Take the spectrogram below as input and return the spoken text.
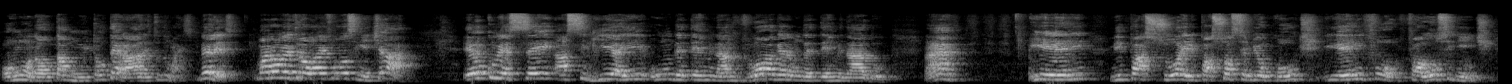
hormonal está muito alterado e tudo mais. Beleza. O entrou lá e falou o seguinte, ah, eu comecei a seguir aí um determinado vlogger, um determinado, né? E ele me passou, ele passou a ser meu coach e ele falou o seguinte,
